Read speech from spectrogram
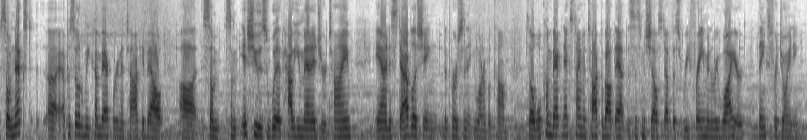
so, next uh, episode, when we come back, we're going to talk about uh, some some issues with how you manage your time and establishing the person that you want to become. So we'll come back next time and talk about that. This is Michelle Steffes, Reframe and Rewire. Thanks for joining.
